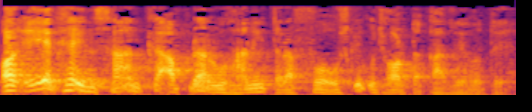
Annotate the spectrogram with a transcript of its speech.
اور ایک ہے انسان کا اپنا روحانی طرف ہو اس کے کچھ اور تقاضے ہوتے ہیں۔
